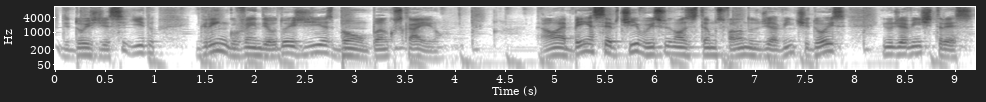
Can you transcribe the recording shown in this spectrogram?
de dois dias seguidos. Gringo vendeu dois dias, bom, bancos caíram. Então é bem assertivo, isso nós estamos falando no dia 22 e no dia 23.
